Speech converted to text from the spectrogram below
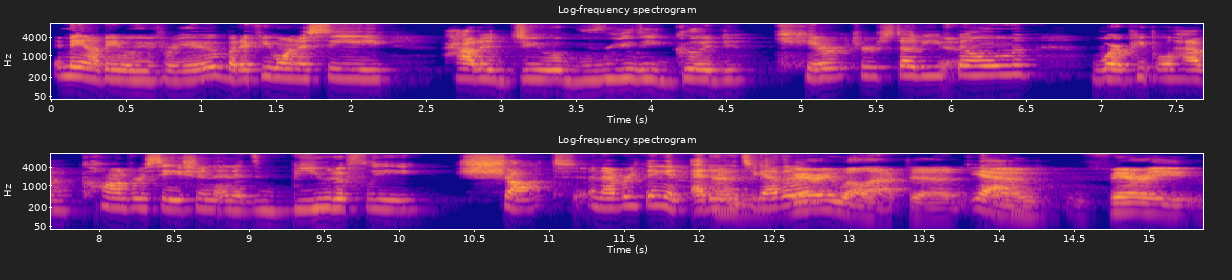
it may not be a movie for you. But if you want to see how to do a really good character study Yeah. film where people have conversation and it's beautifully shot and everything and edited and together, very well acted. Yeah. and very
